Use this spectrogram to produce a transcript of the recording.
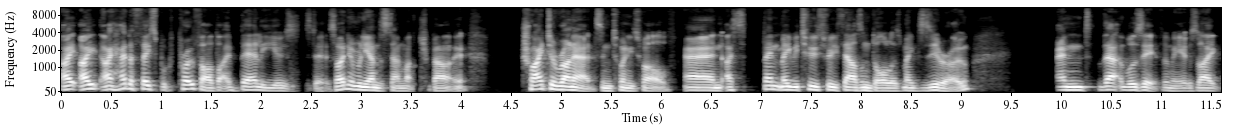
I, I I had a Facebook profile, but I barely used it, so I didn't really understand much about it. Tried to run ads in 2012, and I spent maybe two three thousand dollars, made zero, and that was it for me. It was like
